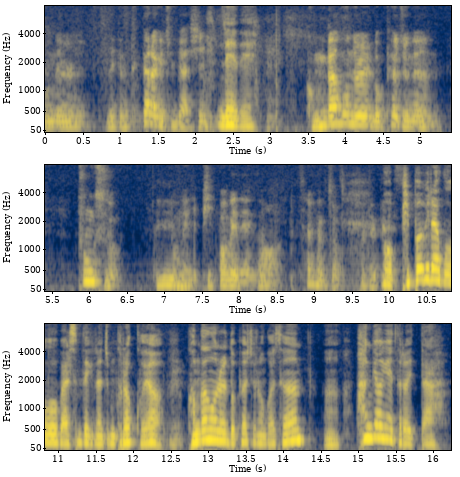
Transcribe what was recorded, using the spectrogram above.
오늘 선생님께서 특별하게 준비하신 네네. 네, 건강운을 높여주는 풍수 음. 또는 이제 비법에 대해서 설명 좀 부탁드리겠습니다. 뭐 비법이라고 말씀드리기는 좀 그렇고요. 네. 건강운을 높여주는 것은 어, 환경에 들어있다.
